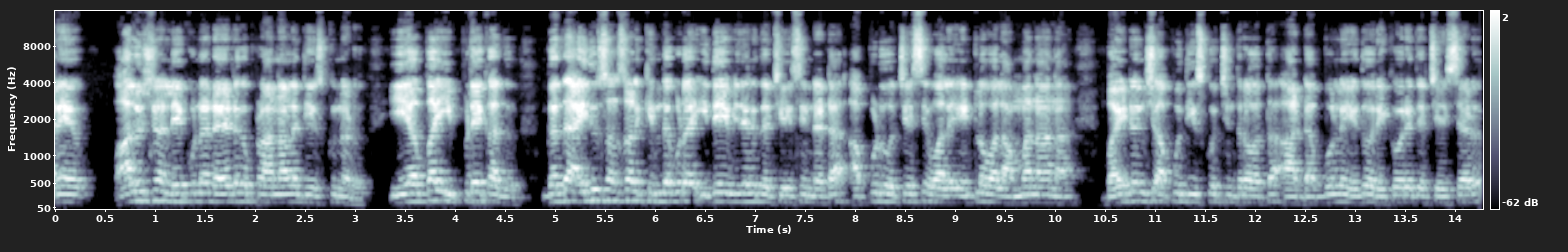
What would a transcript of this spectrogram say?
అనే ఆలోచన లేకుండా డైరెక్ట్గా ప్రాణాలను తీసుకున్నాడు. ఈ అబ్బాయి ఇప్పుడే కాదు గత ఐదు సంవత్సరాల కింద కూడా ఇదే విధంగా చేసిండట. అప్పుడు వచ్చేసి వాళ్ళ ఇంట్లో వాళ్ళ అమ్మ నాన్న బయట నుంచి అప్పు తీసుకొచ్చిన తర్వాత ఆ డబ్బుల్ని ఏదో రికవరీ అయితే చేశాడు.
